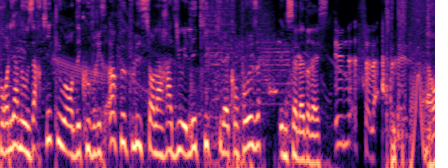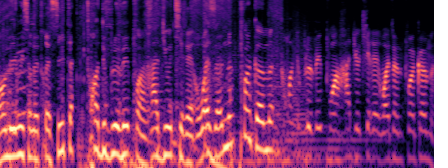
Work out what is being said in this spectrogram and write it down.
Pour lire nos articles ou en découvrir un peu plus sur la radio et l'équipe qui la compose, une seule adresse. Une seule adresse. Rendez-vous sur notre site www.radio-roisonne.com. www.radio-roisonne.com.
